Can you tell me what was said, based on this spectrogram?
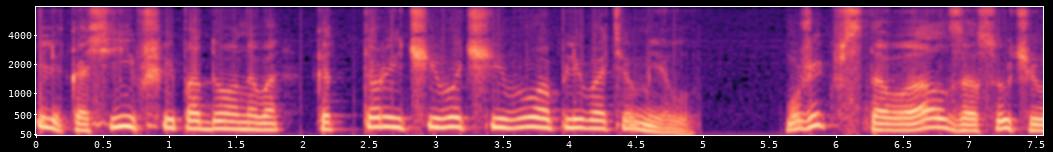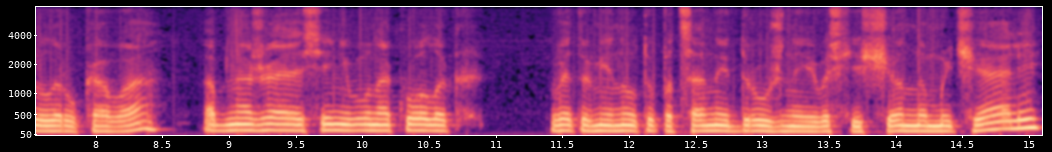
или косивший Подонова, который чего-чего оплевать умел. Мужик вставал, засучивал рукава, обнажая синеву наколок, в эту минуту пацаны дружно и восхищенно мычали,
